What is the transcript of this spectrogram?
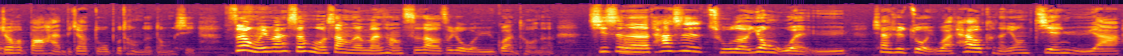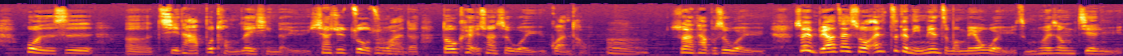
就会包含比较多不同的东西，嗯、所以我们一般生活上呢，蛮常吃到这个尾鱼罐头呢。其实呢，嗯、它是除了用尾鱼下去做以外，它有可能用煎鱼啊，或者是呃其他不同类型的鱼下去做出来的，嗯、都可以算是尾鱼罐头。嗯，虽然它不是尾鱼，所以不要再说，哎，这个里面怎么没有尾鱼？怎么会是用煎鱼？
